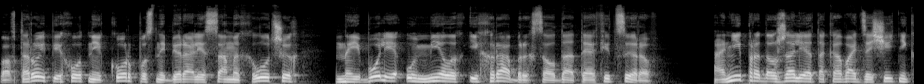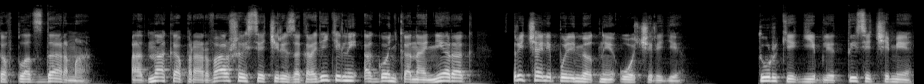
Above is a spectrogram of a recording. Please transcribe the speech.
Во второй пехотный корпус набирали самых лучших, наиболее умелых и храбрых солдат и офицеров. Они продолжали атаковать защитников плацдарма – Однако прорвавшихся через оградительный огонь канонерок встречали пулеметные очереди. Турки гибли тысячами,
